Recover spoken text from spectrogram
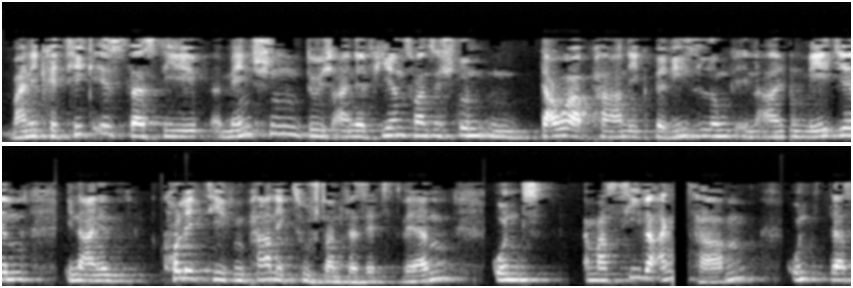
Meine Kritik ist, dass die Menschen durch eine 24-Stunden-Dauerpanik-Berieselung in allen Medien in einen kollektiven Panikzustand versetzt werden und massive Angst haben und dass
